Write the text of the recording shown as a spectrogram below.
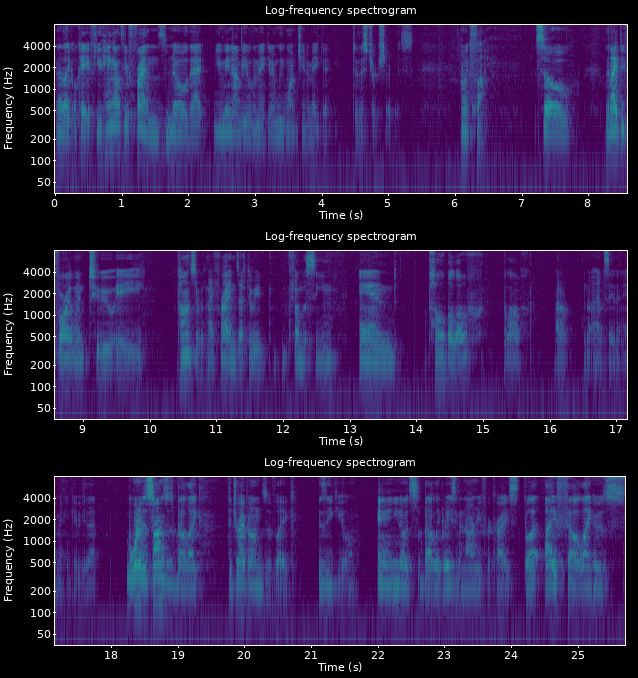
And they're like, "Okay, if you hang out with your friends, know that you may not be able to make it, and we want you to make it to this church service." I'm like, "Fine." So the night before, I went to a concert with my friends after we'd filmed the scene, and Paul Baloche, Baloche, I don't know how to say the name. I can give you that. But one of his songs is about like the dry bones of like Ezekiel, and you know it's about like raising an army for Christ. But I felt like it was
